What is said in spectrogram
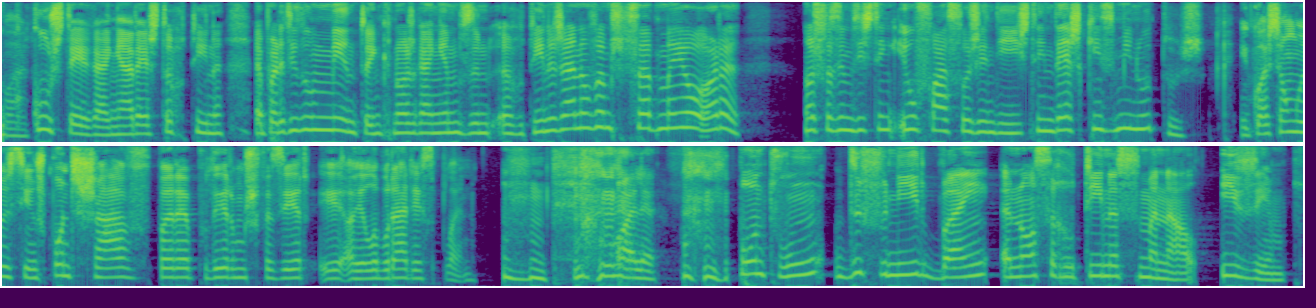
Claro. O que custa é ganhar esta rotina. A partir do momento em que nós ganhamos a rotina, já não vamos precisar de meia hora. Nós fazemos isto em, eu faço hoje em dia isto em 10, 15 minutos. E quais são assim os pontos-chave para podermos fazer, eh, elaborar esse plano? Olha, ponto 1, um, definir bem a nossa rotina semanal. Exemplo.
